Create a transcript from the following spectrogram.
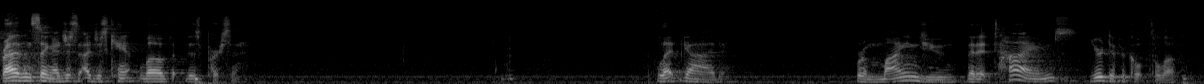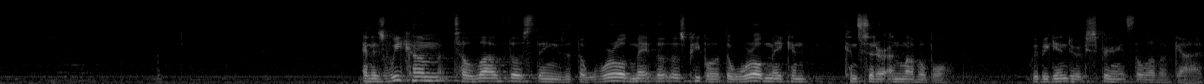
Rather than saying, I just, I just can't love this person, let God remind you that at times you're difficult to love. And as we come to love those things that the world may, those people that the world may con- consider unlovable, we begin to experience the love of God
